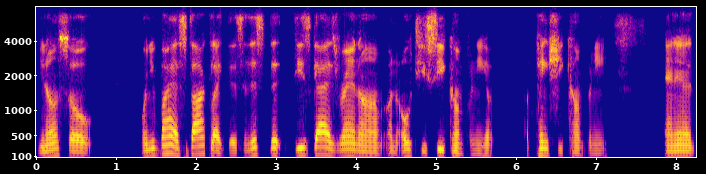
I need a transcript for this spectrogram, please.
You know, so when you buy a stock like this, and this th- these guys ran um, an OTC company, a, a pink sheet company, and it,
